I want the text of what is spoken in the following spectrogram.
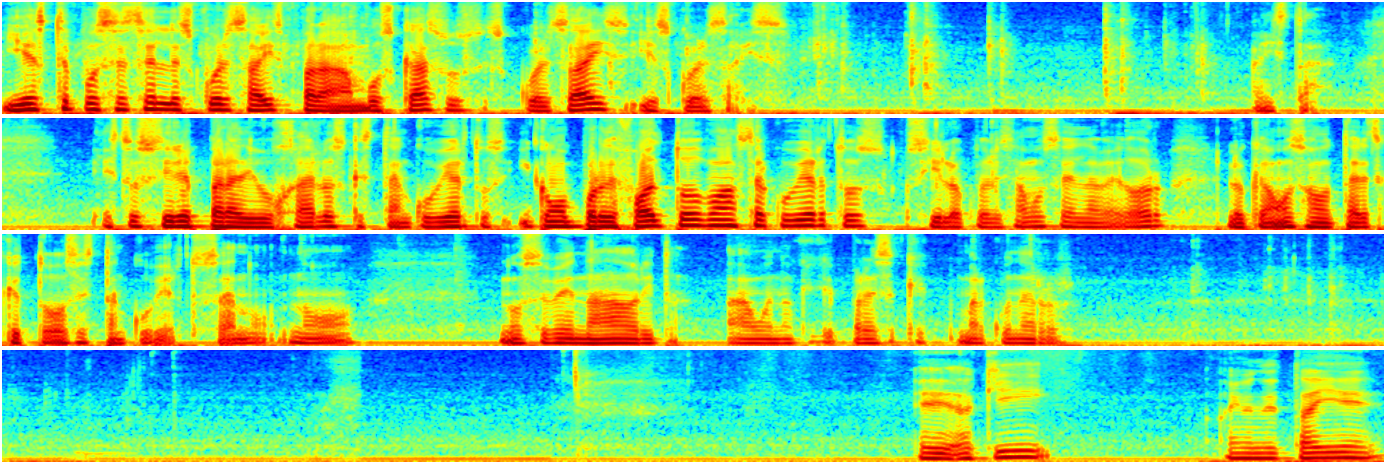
Y este pues es el square size para ambos casos, square size y square size. Ahí está. Esto sirve para dibujar los que están cubiertos. Y como por default todos van a estar cubiertos, si lo actualizamos en el navegador, lo que vamos a notar es que todos están cubiertos. O sea, no, no, no se ve nada ahorita. Ah, bueno, que, parece que marcó un error. Eh, aquí hay un detalle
